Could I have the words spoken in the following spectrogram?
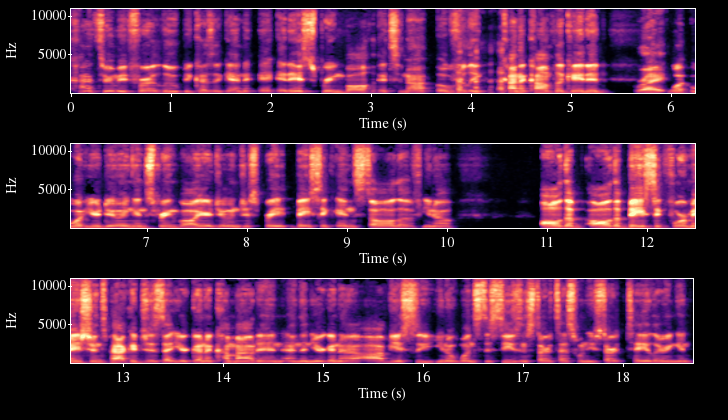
kind of threw me for a loop because again it, it is spring ball. It's not overly kind of complicated right. what what you're doing in spring ball. You're doing just basic install of you know all the all the basic formations packages that you're going to come out in and then you're going to obviously you know once the season starts that's when you start tailoring and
